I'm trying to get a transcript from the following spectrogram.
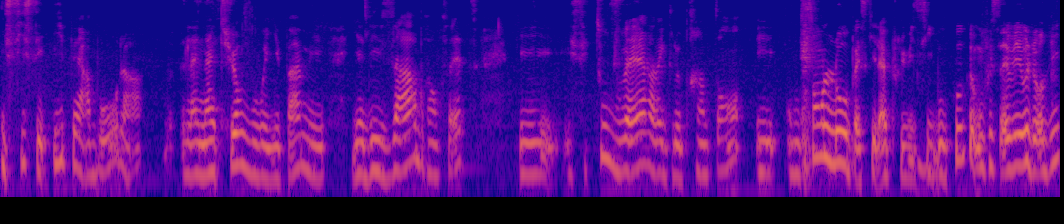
ici, c'est hyper beau, là. La nature, vous voyez pas, mais il y a des arbres, en fait, et, c'est tout vert avec le printemps et on sent l'eau parce qu'il a plu ici beaucoup comme vous savez aujourd'hui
